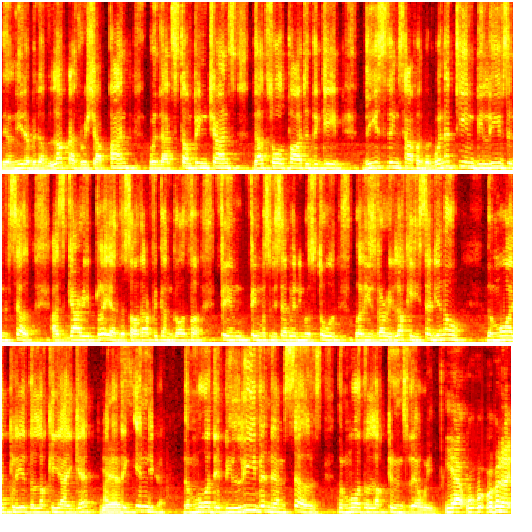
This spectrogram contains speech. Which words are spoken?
They'll need a bit of luck as Rishabh Pant with that stumping chance. That's all part of the game. These things happen. But when a team believes in itself, as Gary Player, the South African golfer, fam- famously said when he was told, well, he's very lucky, he said, you know, the more I play, the luckier I get. Yes. And I think India the more they believe in themselves, the more the luck turns their way. Yeah, we're going to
